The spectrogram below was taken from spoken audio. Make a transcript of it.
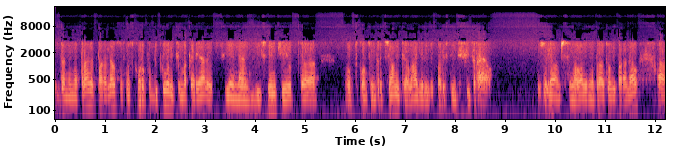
да не направя паралел с наскоро публикуваните материали от CNN и снимки от, от концентрационните лагери за палестинци в Израел. Съжалявам, че се налага да направя този паралел. А,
